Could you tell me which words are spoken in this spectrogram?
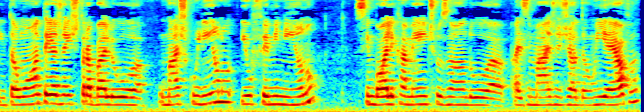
então, ontem a gente trabalhou o masculino e o feminino, simbolicamente usando as imagens de Adão e Eva,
